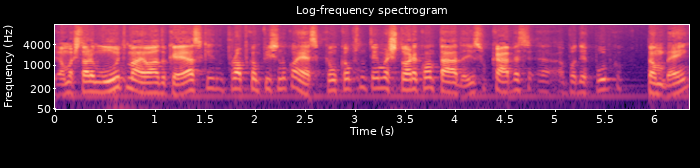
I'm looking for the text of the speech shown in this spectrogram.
é uma história muito maior do que essa que o próprio campista não conhece. Porque o Campos não tem uma história contada. Isso cabe ao poder público também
